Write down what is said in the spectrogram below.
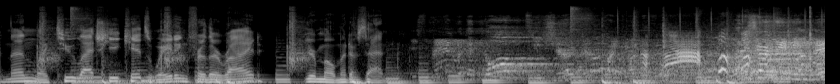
And then, like two latchkey kids waiting for their ride, your moment of zen. This man with dog t-shirt. what is your name, young man?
